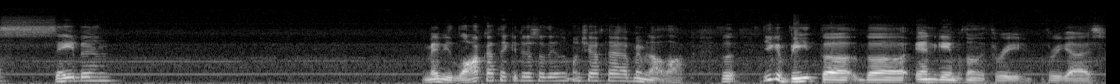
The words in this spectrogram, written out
Sabin, maybe Locke, I think it is, are the other ones you have to have. Maybe not Locke. You can beat the the end game with only three three guys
